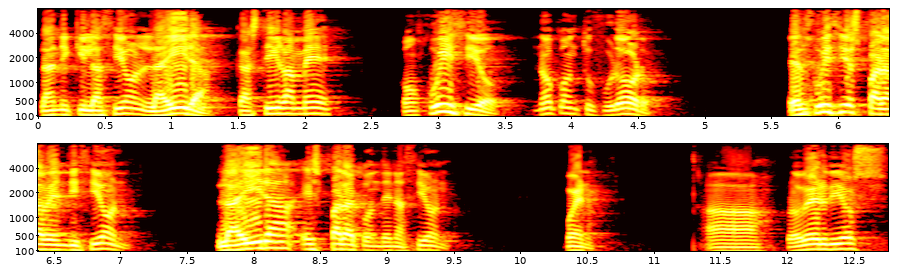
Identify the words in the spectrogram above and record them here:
La aniquilación, la ira, castígame con juicio, no con tu furor. El juicio es para bendición, la ira es para condenación. Bueno, Proverbios,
